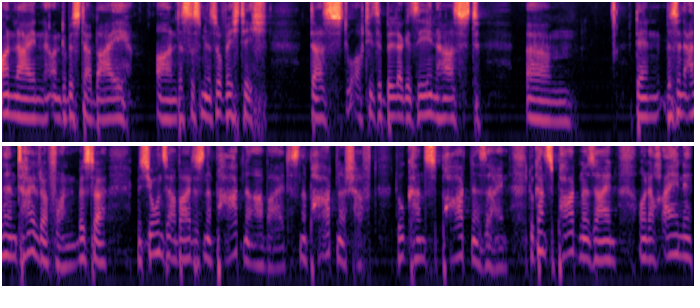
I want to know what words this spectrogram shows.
online und du bist dabei. Und das ist mir so wichtig, dass du auch diese Bilder gesehen hast, ähm, Denn wir sind alle ein Teil davon. Missionsarbeit ist eine Partnerarbeit, ist eine Partnerschaft. Du kannst Partner sein. Du kannst Partner sein und auch eine,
